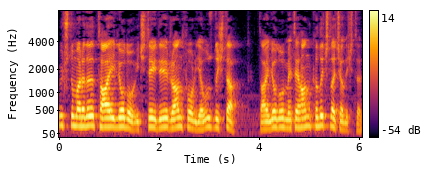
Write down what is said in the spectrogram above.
3 numaralı Taylolo içteydi. Run for Yavuz dışta. Taylolo Metehan Kılıç'la çalıştı.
